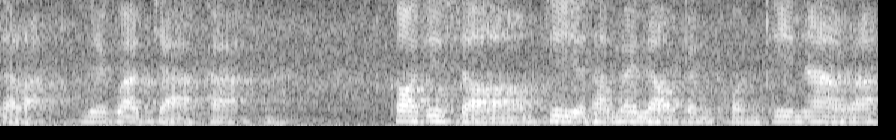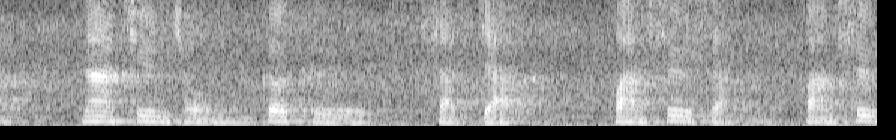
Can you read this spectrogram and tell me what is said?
สละเรียกว่าจาคะ ข้อที่สองที่จะทำให้เราเป็นคนที่น่ารัก น่าชื่นชม ก็คือ สัจจะความซื่อสัตย์ความซื่อ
